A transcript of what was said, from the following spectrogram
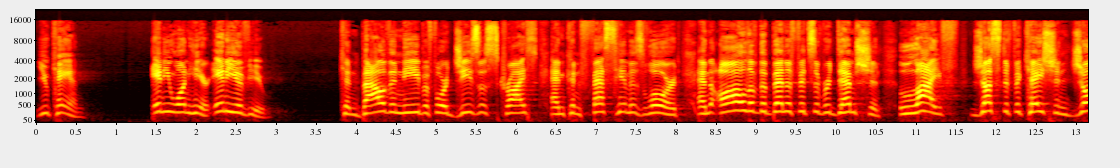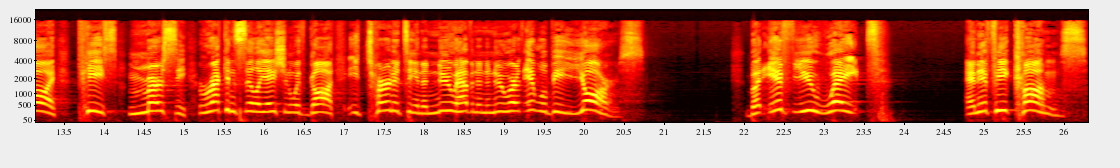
you can. Anyone here, any of you, can bow the knee before Jesus Christ and confess Him as Lord, and all of the benefits of redemption, life, justification, joy, peace, mercy, reconciliation with God, eternity in a new heaven and a new earth, it will be yours. But if you wait, and if he comes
